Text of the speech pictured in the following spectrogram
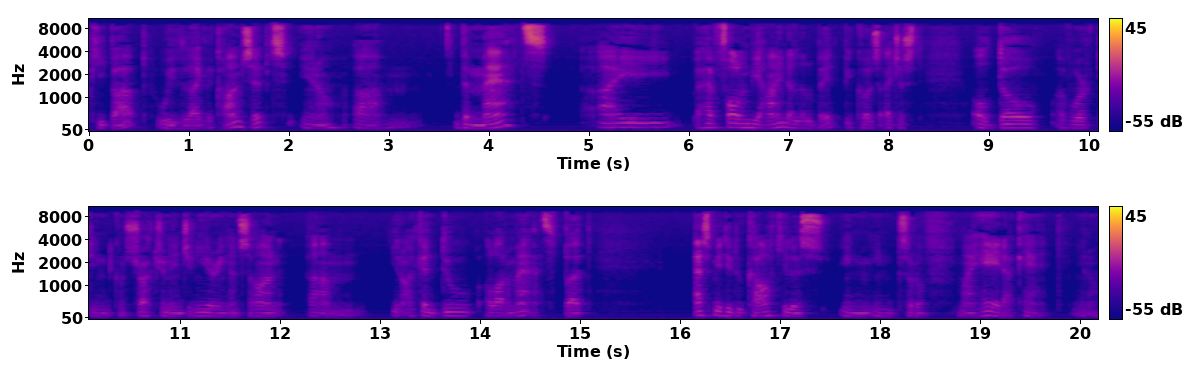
keep up with like the concepts, you know. Um, the maths, I have fallen behind a little bit because I just, although I've worked in construction engineering and so on, um, you know, I can do a lot of maths, but ask me to do calculus in, in sort of my head, I can't, you know.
